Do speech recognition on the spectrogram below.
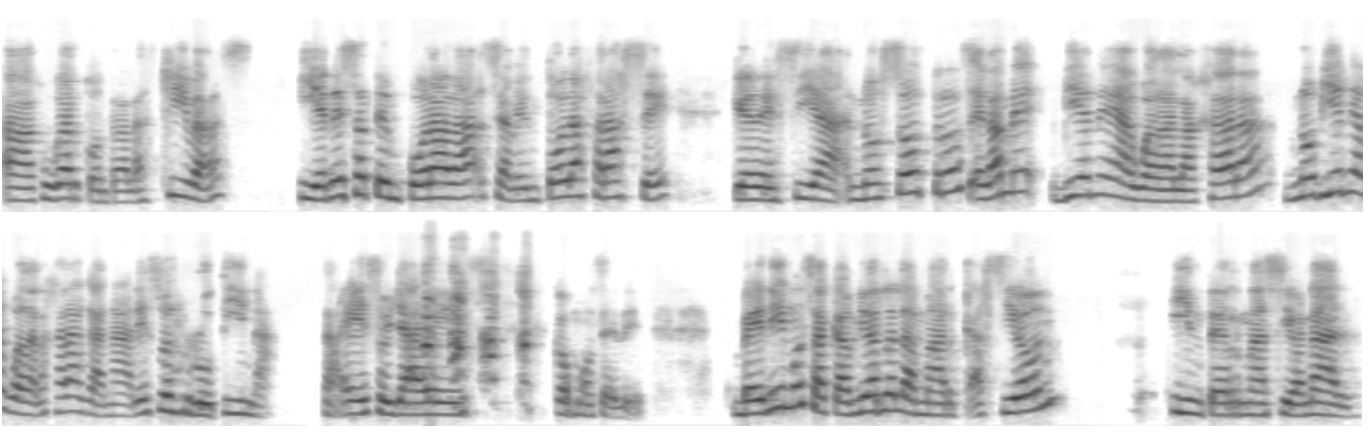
a, jugar contra las Chivas y en esa temporada se aventó la frase que decía, nosotros, el AME viene a Guadalajara, no viene a Guadalajara a ganar, eso es rutina, o eso ya es como se dice. Venimos a cambiarle la marcación internacional.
